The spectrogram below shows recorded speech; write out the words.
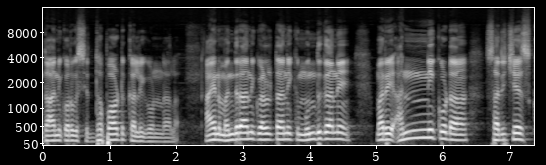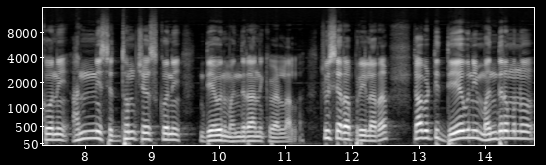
దాని కొరకు సిద్ధపాటు కలిగి ఉండాలి. ఆయన మందిరానికి వెళ్ళటానికి ముందుగానే మరి అన్నీ కూడా సరిచేసుకొని అన్నీ సిద్ధం చేసుకొని దేవుని మందిరానికి వెళ్ళాలి. చూసారా ప్రియులారా? కాబట్టి దేవుని మందిరమును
